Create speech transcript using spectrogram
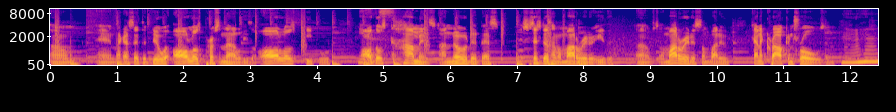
Um, and like I said, to deal with all those personalities, all those people, all those comments, I know that that's, she said she doesn't have a moderator either. Um, so a moderator is somebody who kind of crowd controls and hmm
